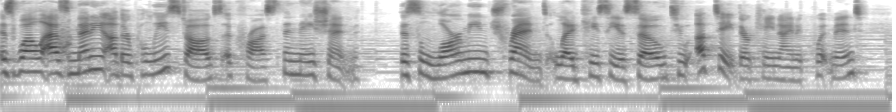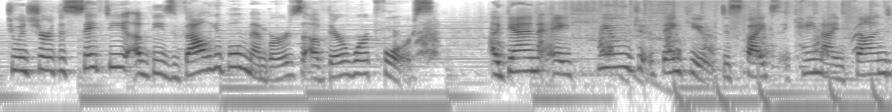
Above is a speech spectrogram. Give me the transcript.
as well as many other police dogs across the nation. This alarming trend led KCSO to update their canine equipment to ensure the safety of these valuable members of their workforce. Again, a huge thank you to Spike's Canine Fund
